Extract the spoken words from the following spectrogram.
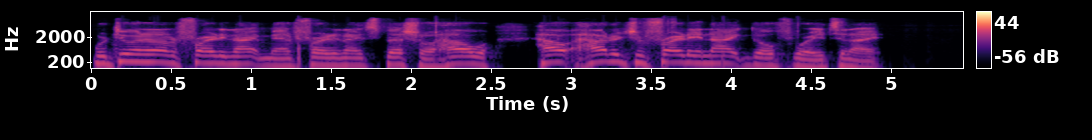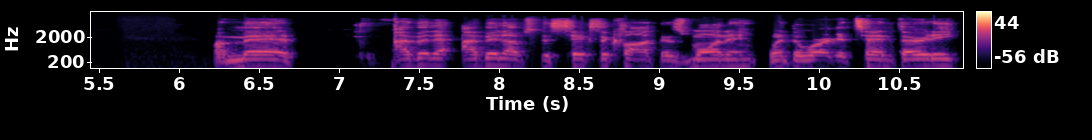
we're doing it on a Friday night, man. Friday night special. How how how did your Friday night go for you tonight? My man, I've been I've been up to six o'clock this morning. Went to work at ten thirty.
